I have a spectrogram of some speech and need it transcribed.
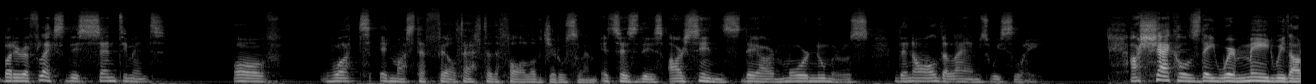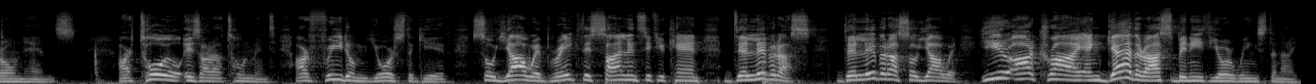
but it reflects this sentiment of what it must have felt after the fall of Jerusalem. It says this Our sins, they are more numerous than all the lambs we slay. Our shackles, they were made with our own hands. Our toil is our atonement, our freedom yours to give. So, Yahweh, break this silence if you can. Deliver us Deliver us, O Yahweh. Hear our cry and gather us beneath your wings tonight.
